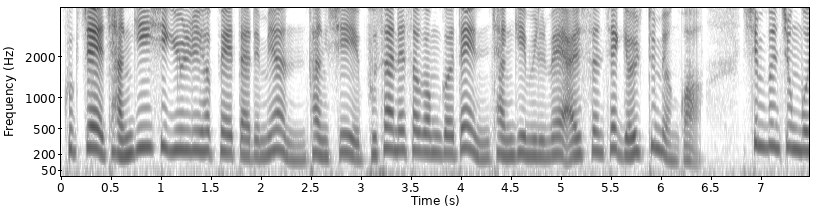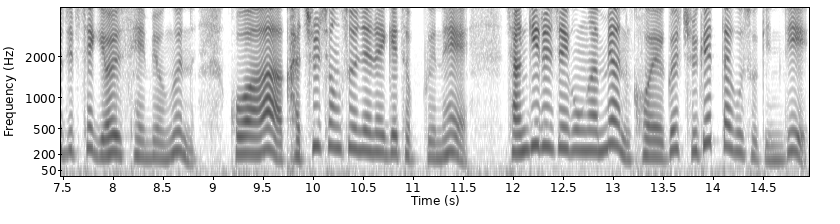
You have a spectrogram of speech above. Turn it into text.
국제 장기이식 윤리협회에 따르면 당시 부산에서 검거된 장기 밀매 알선책 12명과 신분증 모집책 13명은 고아 가출 청소년에게 접근해 장기를 제공하면 거액을 주겠다고 속인 뒤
